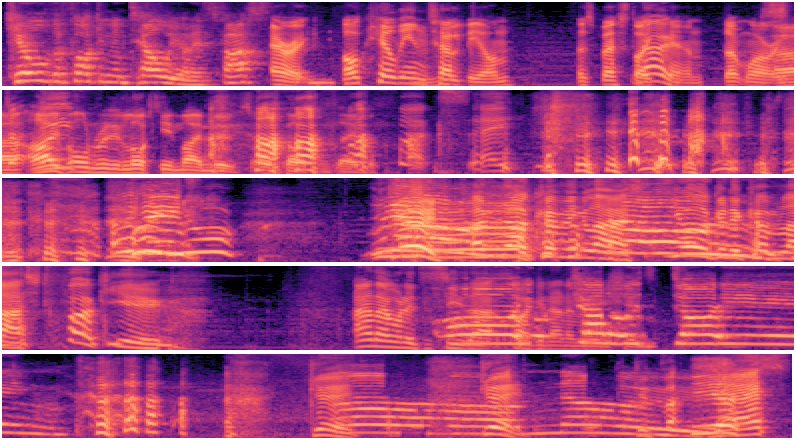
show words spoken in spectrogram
Kill the fucking Inteleon, It's fast. Eric, I'll kill the Inteleon as best No. I can. Don't worry. Uh, I've already locked in my moves. I'll concentrate. For fuck's sake. it. Please. No! I'm not coming last. You're gonna come last. Fuck you. And I wanted to see oh, that fucking your channel is dying. Good. Oh, Good. No. Goodbye- Yeah. Yes.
